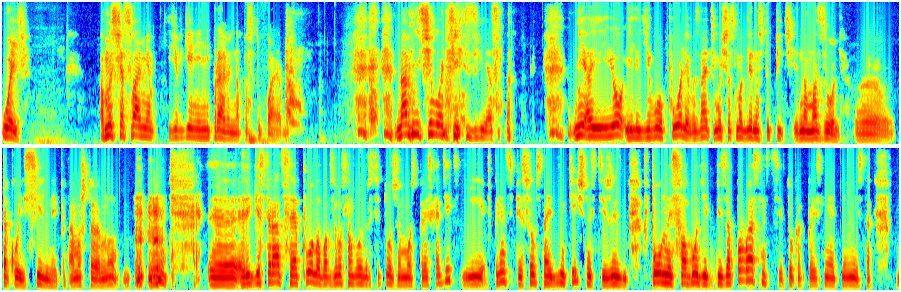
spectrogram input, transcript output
Ой, а мы сейчас с вами, Евгений, неправильно поступаем. Нам ничего не известно не ее или его поле, вы знаете, мы сейчас могли наступить на мозоль э, такой сильный, потому что ну, э, регистрация пола во взрослом возрасте тоже может происходить, и, в принципе, собственная идентичность и жизнь в полной свободе и безопасности, то, как поясняет министр, э,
